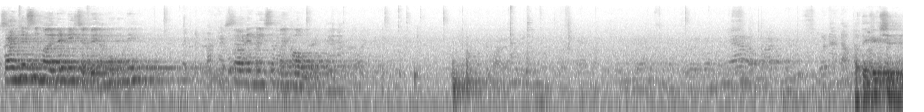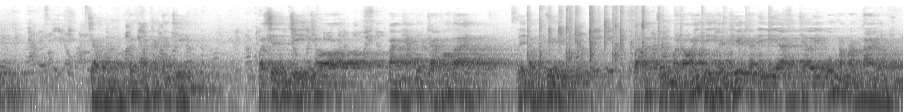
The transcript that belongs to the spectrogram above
Sau anh xin mời Danny trở về làm mô đi. Sau Danny sẽ mời Hồng. Và tiếng kiếp xin chào mừng tất cả các anh chị. Và xin anh chị cho ban nhạc một tràng pháo tay để động viên. Và thật sự mà nói thì thanh khiết đã đi uh, chơi bốn năm năm nay rồi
